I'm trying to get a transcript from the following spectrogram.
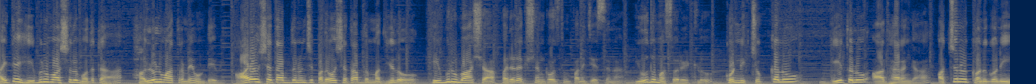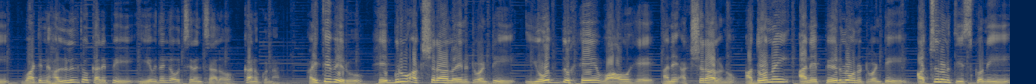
అయితే హిబ్రూ భాషలో మొదట హల్లులు మాత్రమే ఉండేవి. ఆరవ శతాబ్దం నుంచి పదవ శతాబ్దం మధ్యలో హిబ్రూ భాష పరిరక్షణ కోసం పనిచేసిన యూదు మసోరేట్లు కొన్ని చుక్కలు గీతలు ఆధారంగా అచ్చులను కనుగొని వాటిని హల్లులతో కలిపి ఏ విధంగా ఉచ్చరించాలో కనుక్కున్నారు. అయితే వీరు హెబ్రూ అక్షరాలైనటువంటి యోద్ధుహే వావుహే అనే అక్షరాలను అదోనై అనే పేరులో ఉన్నటువంటి అచ్చులను తీసుకొని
